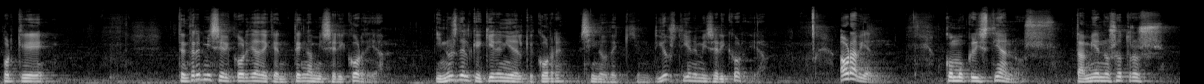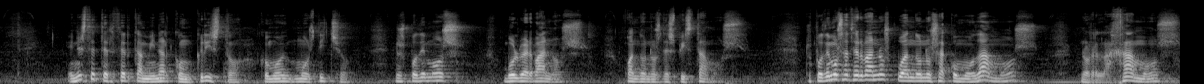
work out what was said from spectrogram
Porque tendré misericordia de quien tenga misericordia. Y no es del que quiere ni del que corre, sino de quien Dios tiene misericordia. Ahora bien, como cristianos, también nosotros en este tercer caminar con Cristo, como hemos dicho, nos podemos volver vanos cuando nos despistamos. Nos podemos hacer vanos cuando nos acomodamos, nos relajamos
